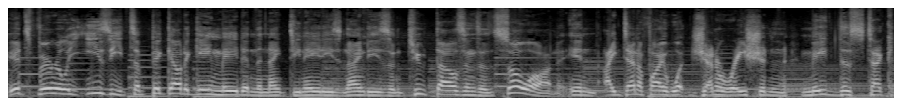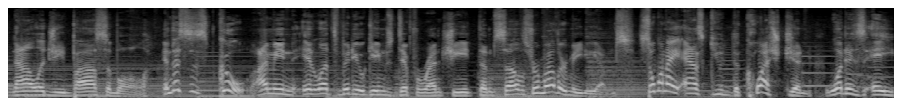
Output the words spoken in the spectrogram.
It's fairly easy to pick out a game made in the 1980s, 90s, and 2000s, and so on, and identify what generation made this technology possible. And this is cool. I mean, it lets video games differentiate themselves from other mediums. So when I ask you the question, what is a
